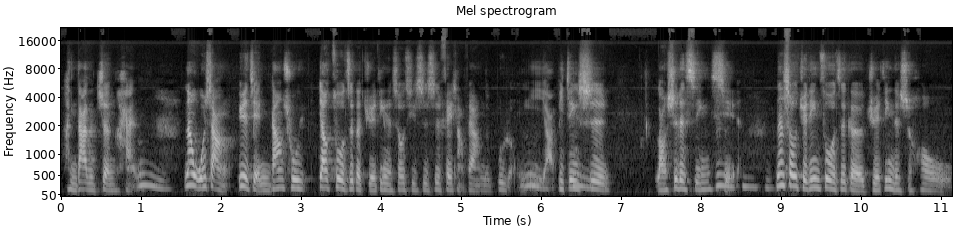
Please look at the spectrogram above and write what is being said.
很大的震撼。嗯那我想，月姐，你当初要做这个决定的时候，其实是非常非常的不容易啊，毕竟是老师的心血。那时候决定做这个决定的时候，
